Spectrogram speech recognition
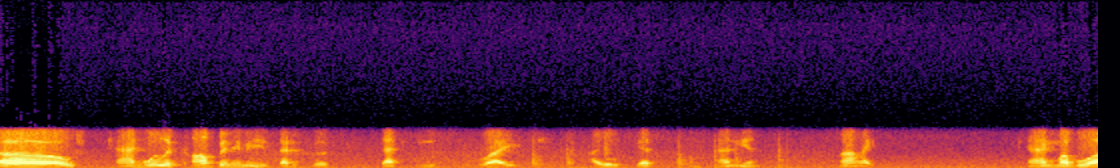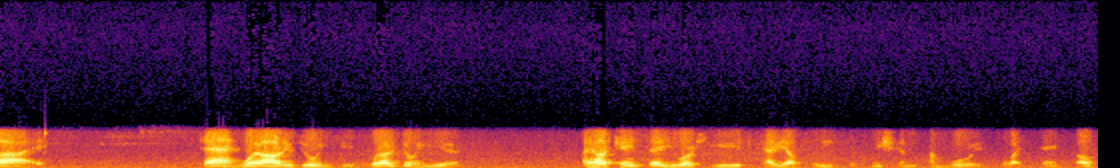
Oh, Chang will accompany me. That is good. That is right. I will get companion. Nice. Chang, my. Chang, what are you doing here? What are you doing here? I heard Kane say you were here to carry out Lisa's mission. I'm worried, so I came. Oh,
